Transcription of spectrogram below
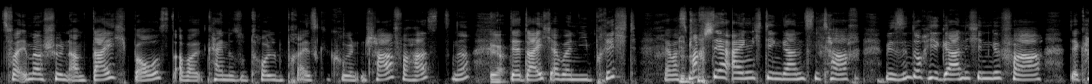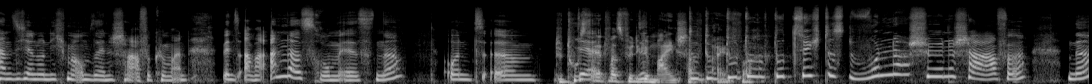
zwar immer schön am Deich baust, aber keine so tollen preisgekrönten Schafe hast, ne? Ja. Der Deich aber nie bricht. Ja, was macht der eigentlich den ganzen Tag? Wir sind doch hier gar nicht in Gefahr. Der kann sich ja noch nicht mal um seine Schafe kümmern. Wenn es aber andersrum ist, ne? Und ähm, du tust der, etwas für die Gemeinschaft. Du, du, du, du, du züchtest wunderschöne Schafe, ne?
